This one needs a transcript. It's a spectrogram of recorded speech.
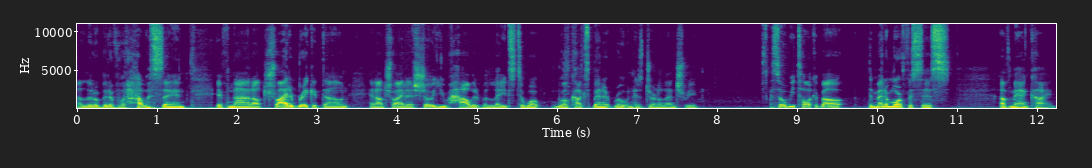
a little bit of what I was saying. If not, I'll try to break it down and I'll try to show you how it relates to what Wilcox Bennett wrote in his journal entry. So we talk about the metamorphosis of mankind,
